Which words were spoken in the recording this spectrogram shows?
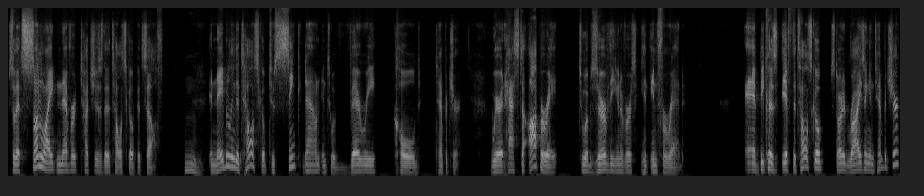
so that sunlight never touches the telescope itself, mm. enabling the telescope to sink down into a very cold temperature where it has to operate to observe the universe in infrared. And because if the telescope started rising in temperature,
